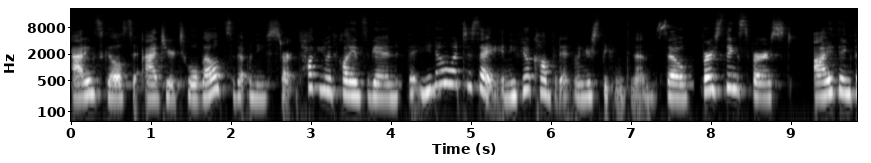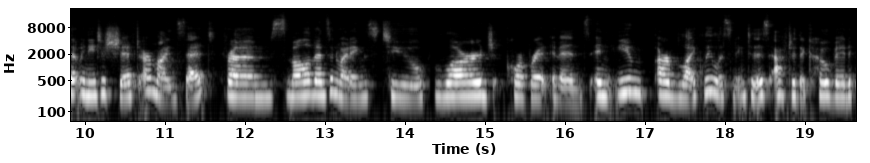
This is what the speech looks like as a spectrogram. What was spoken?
adding skills to add to your tool belt so that when you start talking with clients again, that you know what to say and you feel confident when you're speaking to them. So, first things first, I think that we need to shift our mindset from small events and weddings to large corporate events. And you are likely listening to this after the COVID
